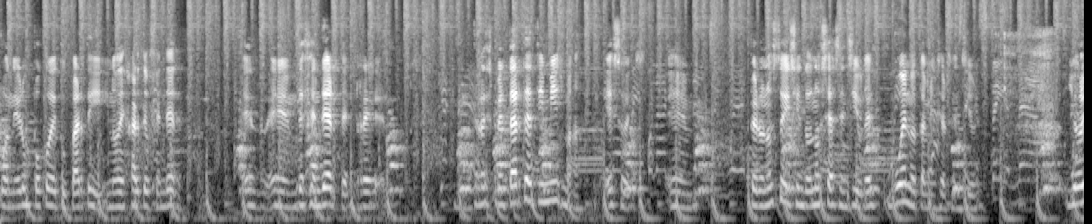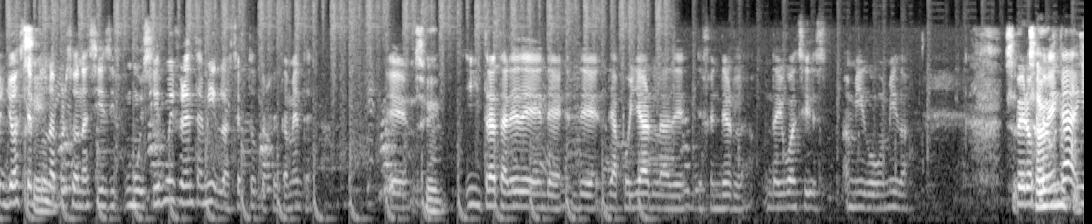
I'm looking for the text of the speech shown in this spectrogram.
poner un poco de tu parte y, no dejarte ofender, defenderte, respetarte a ti misma, eso es. Em, pero no estoy diciendo no sea sensible, es bueno también ser sensible. Yo, yo acepto Sí. una persona, si es, muy, si es muy diferente a mí, lo acepto perfectamente. Eh, Sí. y trataré de, de- de- de apoyarla, de defenderla. Da igual si es amigo o amiga. Pero que ¿Sabes una venga y,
